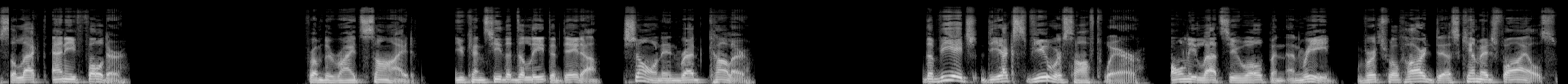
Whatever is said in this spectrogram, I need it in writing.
Select any folder. From the right side, you can see the deleted data, shown in red color. The VHDX Viewer software only lets you open and read virtual hard disk image files.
